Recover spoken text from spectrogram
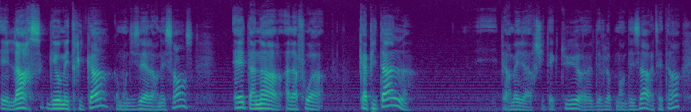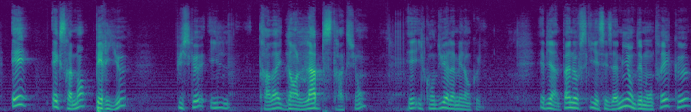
et l'ars geometrica, comme on disait à leur naissance, est un art à la fois capital, il permet l'architecture, le développement des arts, etc., et extrêmement périlleux, puisqu'il travaille dans l'abstraction et il conduit à la mélancolie. Eh bien, Panofsky et ses amis ont démontré que,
